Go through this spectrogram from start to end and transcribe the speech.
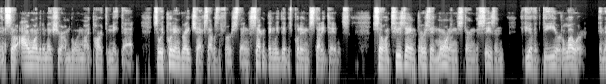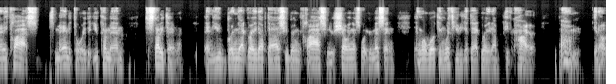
and so I wanted to make sure I'm doing my part to meet that. So we put in grade checks. That was the first thing. The second thing we did was put in study tables. So on Tuesday and Thursday mornings during the season, if you have a D or lower in any class, it's mandatory that you come in to study table and you bring that grade up to us, you bring the class and you're showing us what you're missing and we're working with you to get that grade up even higher. Um, you know,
